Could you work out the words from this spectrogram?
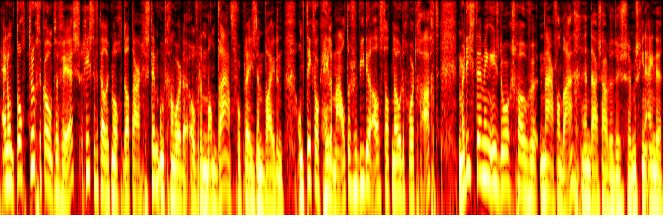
En om toch terug te komen op de VS. Gisteren vertelde ik nog dat daar gestemd moet gaan worden over een mandaat voor president Biden. Om TikTok helemaal te verbieden als dat nodig wordt geacht. Maar die stemming is doorgeschoven naar vandaag. En daar zouden dus eh, misschien einde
